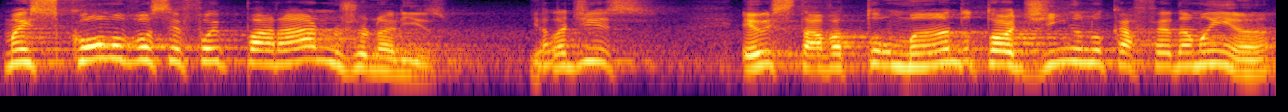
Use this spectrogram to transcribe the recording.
mas como você foi parar no jornalismo? E ela disse: eu estava tomando todinho no café da manhã,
